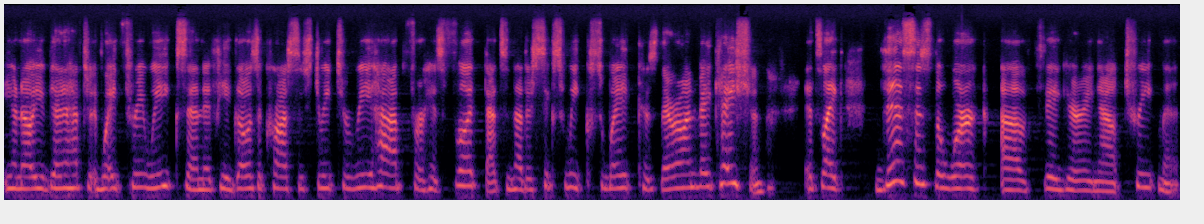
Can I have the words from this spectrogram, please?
you know, you're going to have to wait three weeks. And if he goes across the street to rehab for his foot, that's another six weeks wait because they're on vacation. It's like this is the work of figuring out treatment.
